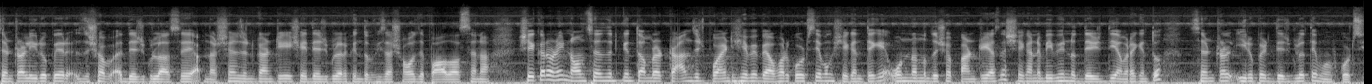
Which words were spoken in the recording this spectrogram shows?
সেন্ট্রাল ইউরোপের যেসব দেশগুলো আছে, আপনার সেনজেন কান্ট্রি সেই দেশগুলোর কিন্তু ভিসা সহজে পাওয়া যাচ্ছে না। সেই কারণেই নন সেনজেন কিন্তু আমরা ট্রানজিট পয়েন্ট হিসেবে ব্যবহার করছি এবং সেখান থেকে অন্যান্য যেসব কান্ট্রি আছে, সেখানে বিভিন্ন দেশ দিয়ে আমরা কিন্তু সেন্ট্রাল ইউরোপের দেশগুলোতে মুভ করছি।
